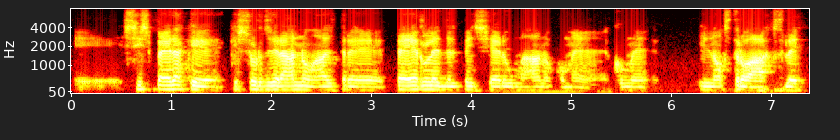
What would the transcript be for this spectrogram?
e si spera che, che, sorgeranno altre perle del pensiero umano come, come il nostro Huxley.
